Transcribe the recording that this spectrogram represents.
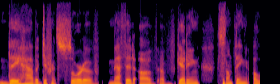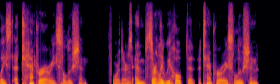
they have a different sort of method of of getting something, at least a temporary solution for theirs. Mm-hmm. And certainly we hope that a temporary solution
